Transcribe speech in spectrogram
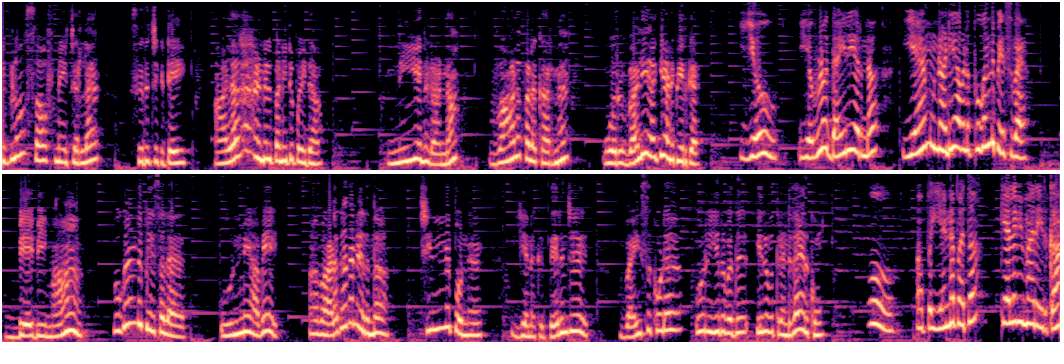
இவ்வளவு சாஃப்ட் நேச்சர்ல சிரிச்சுக்கிட்டே அழகா ஹேண்டில் பண்ணிட்டு போயிட்டா. நீ என்னடான்னா வாழைப்பழக்காரன ஒரு வழியாக்கி அனுப்பியிருக்க. யோ எவ்வளவு தைரியம் இருந்தா ஏன் முன்னாடி அவளை புகழ்ந்து பேசுவ? பேபிமா புகழ்ந்து பேசல. உண்மையாவே அவ அழகா தானே இருந்தா? சின்ன பொண்ணு. எனக்கு தெரிஞ்சு வயசு கூட ஒரு இருபது இருபத்தி ரெண்டு தான் இருக்கும். ஓ அப்ப என்ன பார்த்தா கிளவி மாதிரி இருக்கா?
